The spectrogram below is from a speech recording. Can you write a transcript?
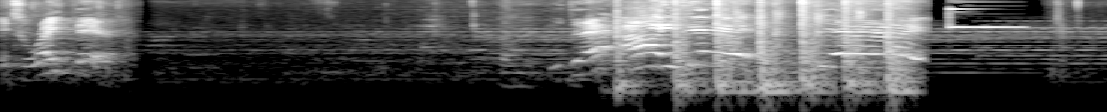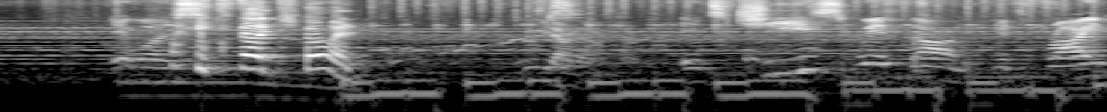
It's right there. You did it? Oh, you did it! Yay! It was. He's still chewing. It's cheese with um with fried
